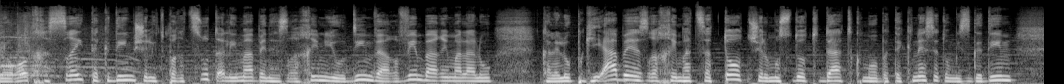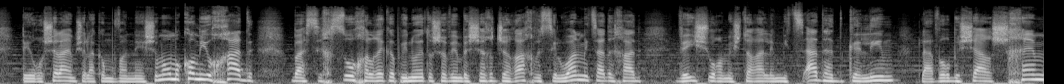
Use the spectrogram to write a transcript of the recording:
מאורעות חסרי תקדים של התפרצות אלימה בין אזרחים יהודים וערבים בערים הללו, כללו פגיעה באזרחים, הצתות של מוסדות דת כמו בתי כנסת ומסגדים בירושלים, שלה כמובן שמור מקום מיוחד בסכסוך על רקע פינוי התושבים בשייח' ג'ראח וסילואן מצד אחד, ואישור המשטרה למצעד הדגלים לעבור בשער שכם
